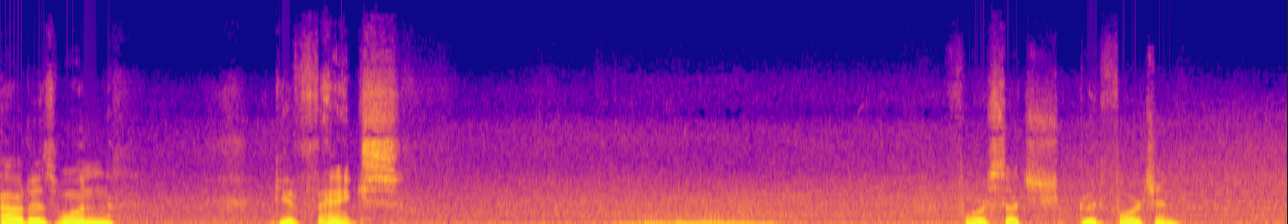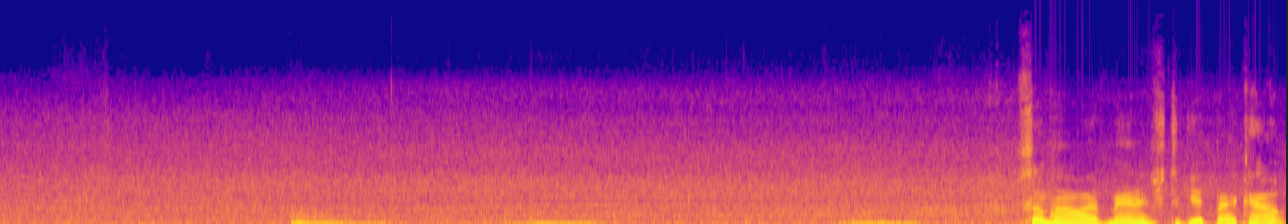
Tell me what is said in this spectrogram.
How does one give thanks for such good fortune? Somehow I've managed to get back out.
